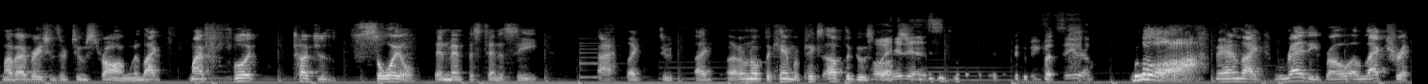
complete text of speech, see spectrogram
My vibrations are too strong. When like my foot touches soil in Memphis, Tennessee, I, like, dude, I, I don't know if the camera picks up the goosebumps. Oh, it is. we can see them. Blah, man, like ready, bro, electric.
